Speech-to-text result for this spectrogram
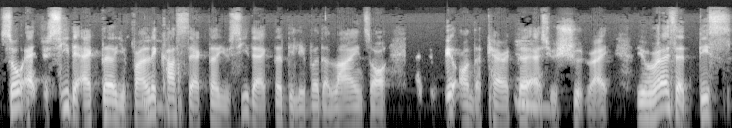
So as you see the actor, you finally Mhm. cast the actor, you see the actor deliver the lines or as you build on the character as Mm. you should, right? You realize that this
